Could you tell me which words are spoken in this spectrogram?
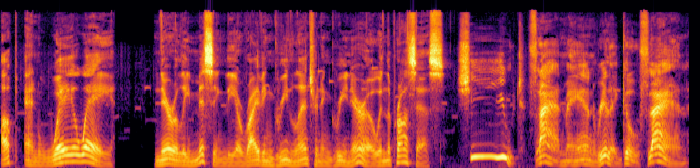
up, and way away narrowly missing the arriving Green Lantern and Green Arrow in the process. Shoot! Flying, man, really go flying!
